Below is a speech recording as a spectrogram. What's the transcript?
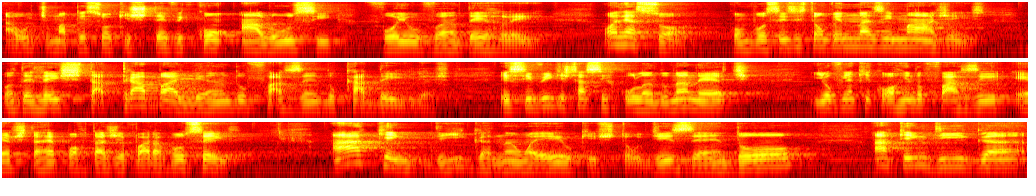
a última pessoa que esteve com a Lucy foi o Vanderlei. Olha só, como vocês estão vendo nas imagens, Vanderlei está trabalhando fazendo cadeiras. Esse vídeo está circulando na net e eu vim aqui correndo fazer esta reportagem para vocês. Há quem diga, não é eu que estou dizendo, há quem diga,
